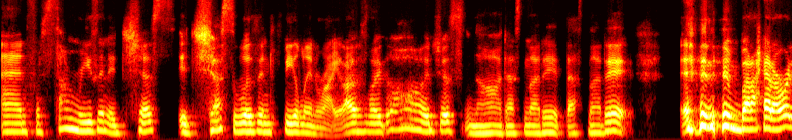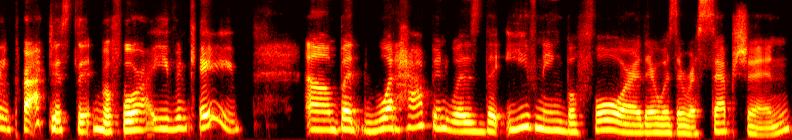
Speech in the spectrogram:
And for some reason, it just it just wasn't feeling right. I was like, oh, just no, that's not it. That's not it. And but I had already practiced it before I even came. Um, but what happened was the evening before there was a reception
